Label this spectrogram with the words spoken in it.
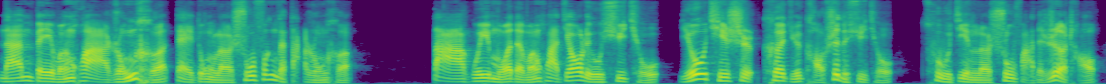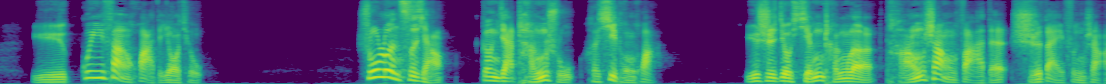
南北文化融合带动了书风的大融合，大规模的文化交流需求，尤其是科举考试的需求，促进了书法的热潮与规范化的要求。书论思想更加成熟和系统化。于是就形成了唐上法的时代风尚。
